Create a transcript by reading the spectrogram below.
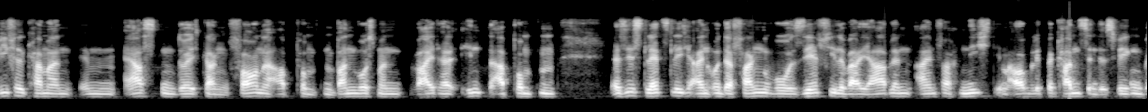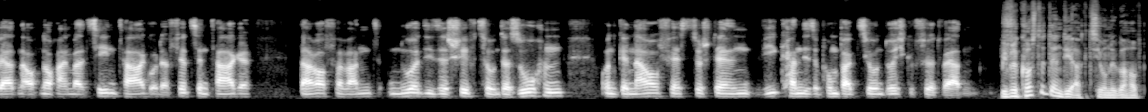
wie viel kann man im ersten Durchgang vorne abpumpen, wann muss man weiter hinten abpumpen. Es ist letztlich ein Unterfangen, wo sehr viele Variablen einfach nicht im Augenblick bekannt sind. Deswegen werden auch noch einmal zehn Tage oder 14 Tage darauf verwandt, nur dieses Schiff zu untersuchen und genau festzustellen, wie kann diese Pumpaktion durchgeführt werden. Wie viel kostet denn die Aktion überhaupt?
